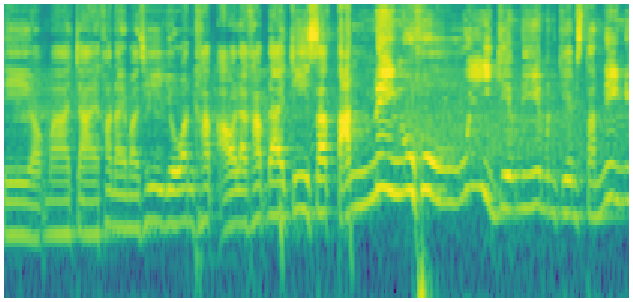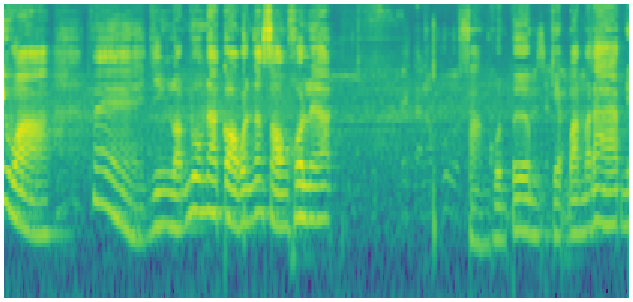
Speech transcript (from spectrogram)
จี้ออกมาจ่ายเข้าในมาที่โยนครับเอาแล้วครับได้จี้สตันนิ่งโอ้โหเกมนี้มันเกมสตันนิ่งนี่หว่าแม่ยิงหลอนม่วงหน้ากอกกันทั้งสองคนเลยครับฝั่งคุณปื้มเก็บบอลมาได้ครับเน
